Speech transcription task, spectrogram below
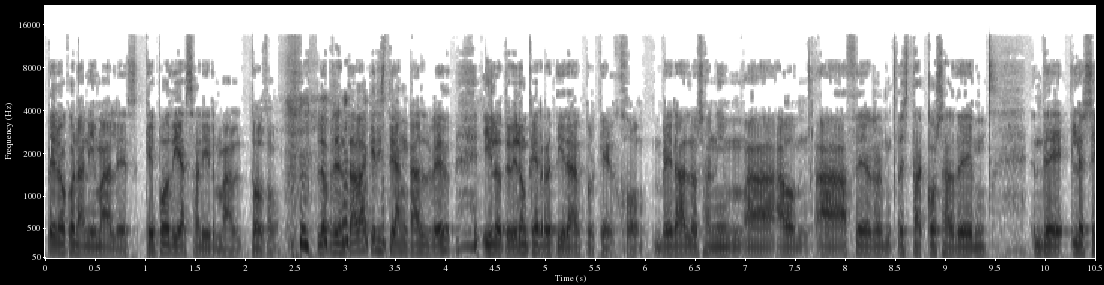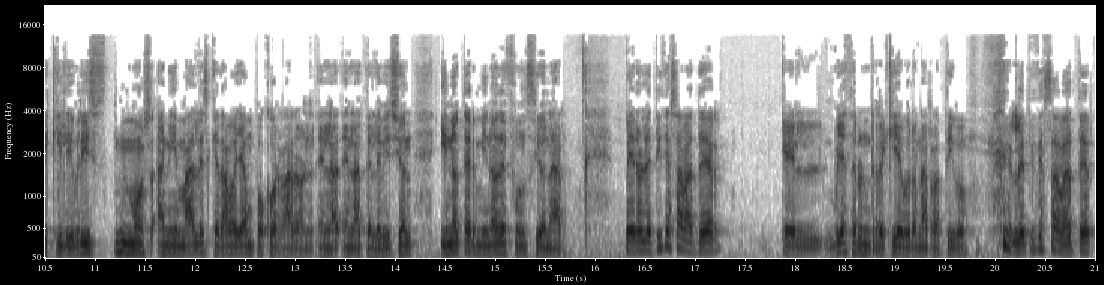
pero con animales. ¿Qué podía salir mal? Todo. Lo presentaba Cristian Galvez y lo tuvieron que retirar porque, jo, ver a los anim- a, a- a hacer esta cosa de, de los equilibrismos animales quedaba ya un poco raro en la, en la televisión y no terminó de funcionar. Pero Leticia Sabater, que el- voy a hacer un requiebro narrativo. Leticia Sabater,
